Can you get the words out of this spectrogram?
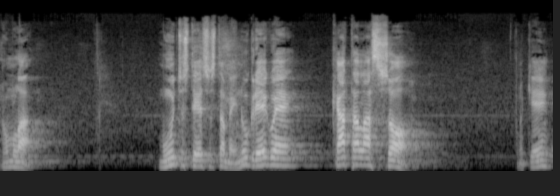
vamos lá. Muitos textos também. No grego é catalassó. Ok?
